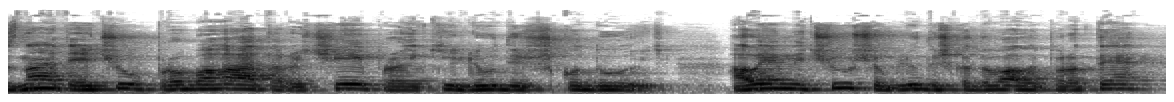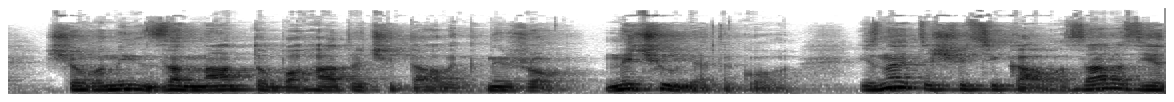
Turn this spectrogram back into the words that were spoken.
Знаєте, я чув про багато речей, про які люди шкодують. Але я не чув, щоб люди шкодували про те, що вони занадто багато читали книжок. Не чув я такого. І знаєте, що цікаво? Зараз я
